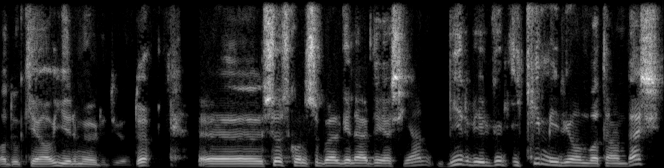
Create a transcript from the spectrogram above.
Badukiao 20 ölü diyordu. Ee, söz konusu bölgelerde yaşayan 1,2 milyon vatandaş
